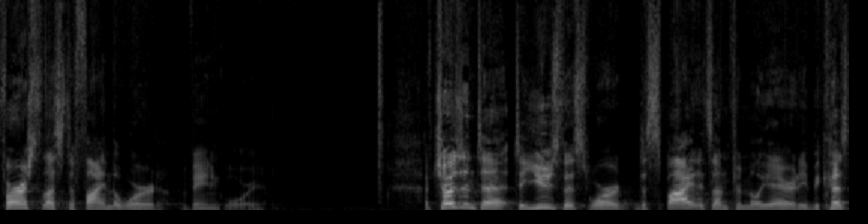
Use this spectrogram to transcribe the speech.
First, let's define the word vainglory. I've chosen to, to use this word despite its unfamiliarity because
